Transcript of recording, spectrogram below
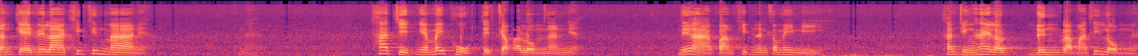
สังเกตเวลาคิดขึ้นมาเนี่ยถ้าจิตเนี่ยไม่ผูกติดกับอารมณ์นั้นเนี่ย เนื้อหาความคิดนั้นก็ไม่มี ท่านจึงให้เราดึงกลับมาที่ลมไง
